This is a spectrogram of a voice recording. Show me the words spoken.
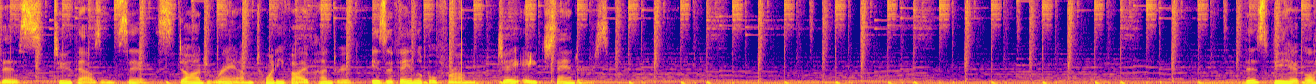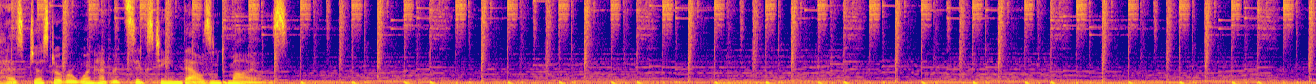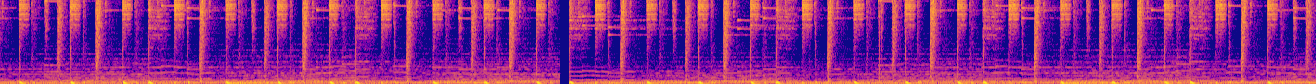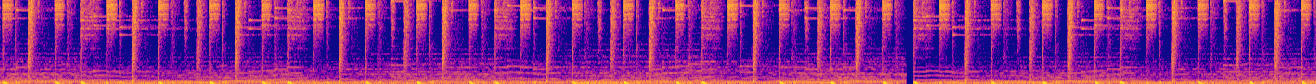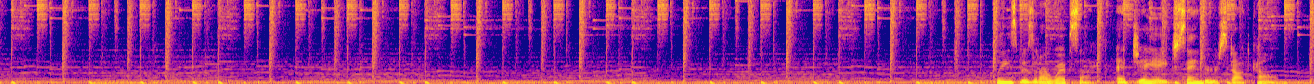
This 2006 Dodge Ram 2500 is available from J.H. Sanders. This vehicle has just over 116,000 miles. Please visit our website at jhsanders.com.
